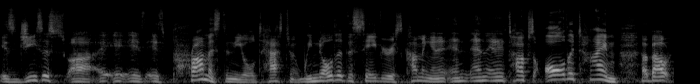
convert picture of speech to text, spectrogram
is Jesus uh, is, is promised in the Old Testament. We know that the Savior is coming, and, and, and it talks all the time about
